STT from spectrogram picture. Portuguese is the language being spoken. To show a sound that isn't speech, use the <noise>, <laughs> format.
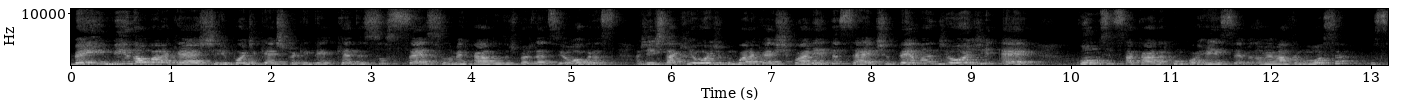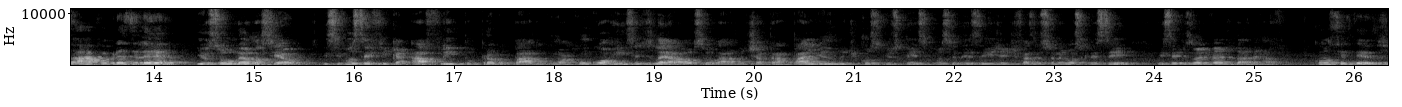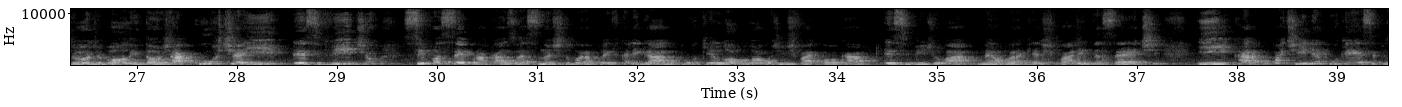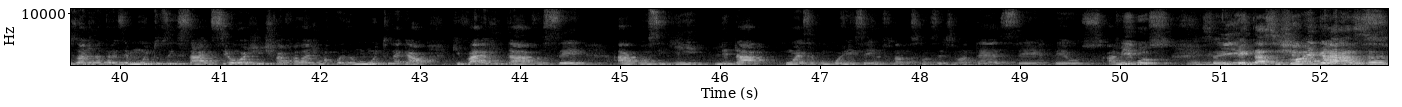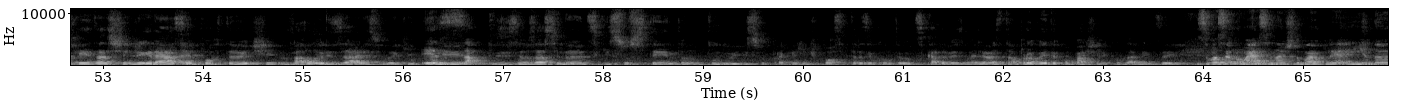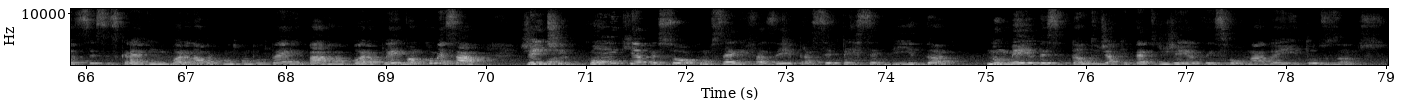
Bem-vindo ao BoraCast, podcast para quem ter, quer ter sucesso no mercado dos projetos e obras. A gente está aqui hoje com o BoraCast 47. O tema de hoje é como se destacar da concorrência. Meu nome é Marta Moça. Eu sou a Rafa Brasileiro. E eu sou o Léo Maciel. E se você fica aflito, preocupado com a concorrência desleal ao seu lado, te atrapalhando de conseguir os clientes que você deseja, de fazer o seu negócio crescer, esse episódio vai ajudar, né, Rafa? Com certeza. Show de bola. Então já curte aí esse vídeo. Se você, por acaso, é assinante do Bora Play, fica ligado, porque logo, logo a gente vai colocar esse vídeo lá, né? O BoraCast 47. E, cara, compartilha, porque esse episódio vai trazer muitos insights. E hoje a gente vai falar de uma coisa muito legal que vai ajudar você a conseguir lidar com essa concorrência aí. No final das contas, eles vão até ser teus amigos. É isso aí. E quem tá assistindo de graça, quem tá assistindo de graça, é, é importante valorizar isso daqui. Exato. Existem os assinantes que sustentam tudo isso para que a gente possa trazer conteúdos cada vez melhores. Então aproveita e compartilha com os amigos aí. E se você não é assinante do Bora Play ainda, você se inscreve em boranaobra.com.br barra Bora Play. Vamos começar. Gente, Bora. como que a pessoa consegue fazer para ser percebida no meio desse tanto de arquiteto de engenheiro que tem se formado aí todos os anos?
